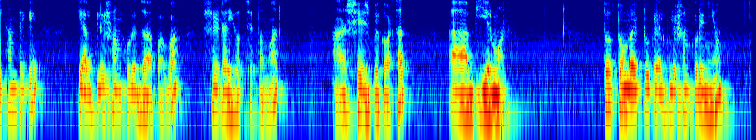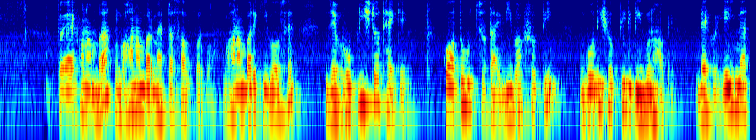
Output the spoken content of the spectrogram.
এখান থেকে ক্যালকুলেশন করে যা পাবা, সেটাই হচ্ছে তোমার শেষ বেগ অর্থাৎ ভি এর মান। তো তোমরা একটু ক্যালকুলেশন করে নিও। তো এখন আমরা ঘ নাম্বার ম্যাথটা সলভ করব। ঘ নাম্বারে কি বলছে? যে ভূপৃষ্ঠ থেকে কত উচ্চতায় বিভব শক্তি গতিশক্তির দ্বিগুণ হবে? দেখো, এই ম্যাথ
